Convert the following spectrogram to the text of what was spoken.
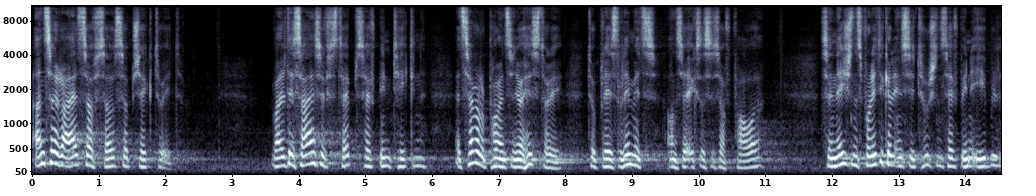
and the rights of those subject to it. While decisive steps have been taken at several points in your history to place limits on the exercise of power, the nation's political institutions have been able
